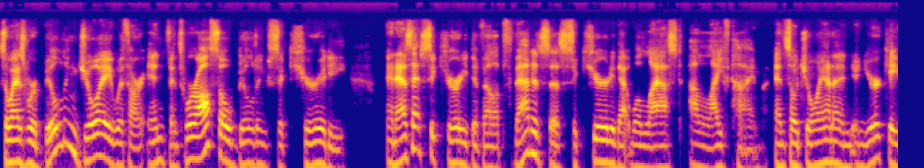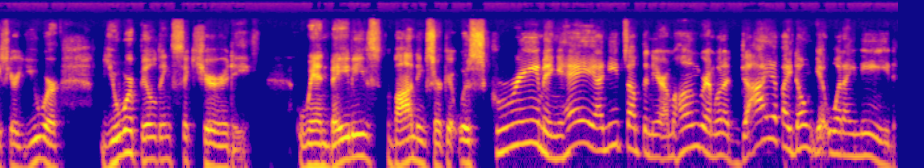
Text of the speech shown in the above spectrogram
so, as we're building joy with our infants, we're also building security And as that security develops, that is a security that will last a lifetime. And so, Joanna, in, in your case here, you were you were building security when baby's bonding circuit was screaming, Hey, I need something here. I'm hungry. I'm going to die if I don't get what I need.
